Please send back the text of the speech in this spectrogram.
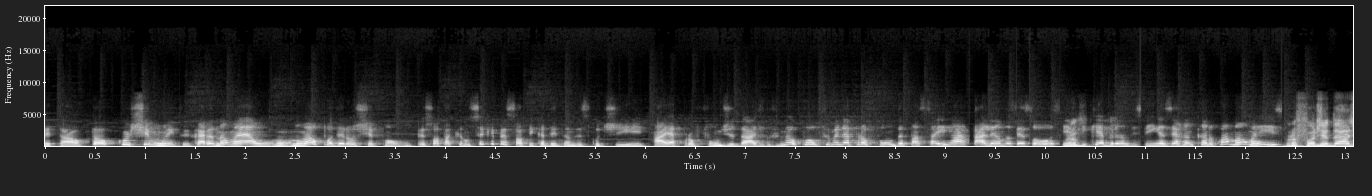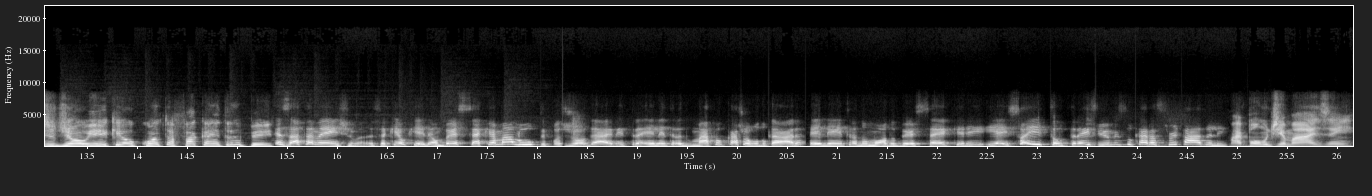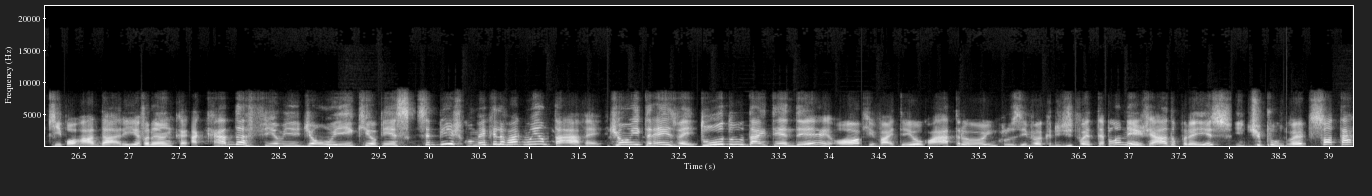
e tal. Então eu curti muito. Cara, não é, um, não é o poderoso chefão. O pessoal tá aqui, não sei o que o pessoal fica tentando discutir. Ai, a profundidade do filme. Meu, o filme não é profundo, é pra sair ratalhando as pessoas e Pro- quebrando espinhas e arrancando com a mão, é isso. Profundidade de John Wick é o quanto a faca entra no peito. Exatamente, mano. Isso aqui é o quê? Ele é um berserker maluco. Se fosse jogar, ele, entra- ele entra, mata o cachorro do cara, ele entra no modo berserker e, e é isso aí. São três filmes do cara surtado ali. Mas bom demais, hein? Que porradaria franca. A cada filme de John Wick eu penso, esse bicho, como é que ele vai aguentar, velho? John Wick 3, velho, tudo dá a entender, ó, que vai ter o 4, eu, inclusive eu acredito que foi até planejado pra isso. E tipo, vai só tá a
